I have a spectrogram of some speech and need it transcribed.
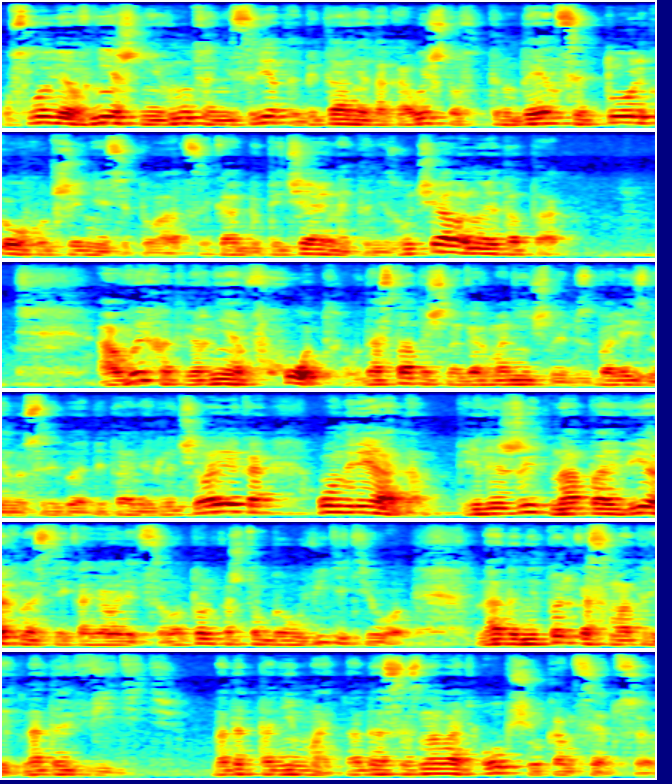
Условия внешней и внутренней сред обитания таковы, что в тенденции только ухудшения ситуации. Как бы печально это ни звучало, но это так. А выход, вернее вход в достаточно гармоничную безболезненную среду обитания для человека, он рядом и лежит на поверхности, как говорится. Вот только чтобы увидеть его, надо не только смотреть, надо видеть, надо понимать, надо осознавать общую концепцию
